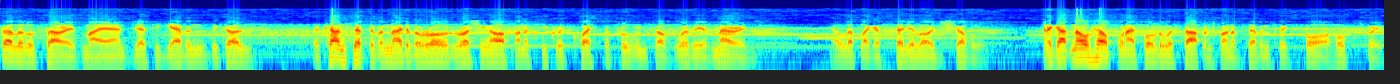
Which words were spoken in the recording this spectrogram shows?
Felt a little sorry for my Aunt Jessie Gavins because the concept of a knight of the road rushing off on a secret quest to prove himself worthy of marriage held up like a celluloid shovel. And it got no help when I pulled to a stop in front of 764 Hope Street.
